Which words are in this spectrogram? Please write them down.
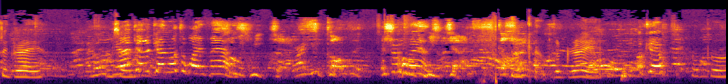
they're actually gray. Back out again with the white Come with me, Jack. Where you going? It's your Come with me. Jack. Okay, they're gray. Okay, Okay.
